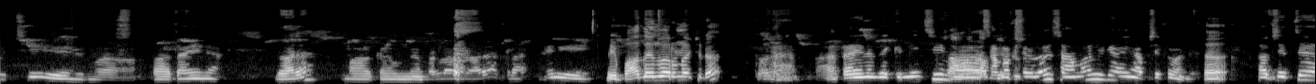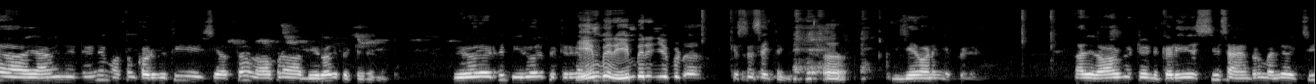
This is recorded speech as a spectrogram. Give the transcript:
వచ్చి మా పాత ఆయన ద్వారా మా మెంబర్ల ద్వారా అక్కడ ఆయన మీ పాత అయిన ద్వారా వచ్చాడా? పాత ఆయన దగ్గర నుంచి మా సమక్షంలో సామాన్లు ఆయన అప్సెప్తే ఏమైంది ఏంటంటే మొత్తం కడుగుతీ చేత లోపల బీరువాలు పెట్టారండి. బీరువాలు పెడితే బీరువాలు పెట్టారు ఏం పేరు? ఏం పేరు చెప్పాడు? కృష్ణ చైతన్య. ఆ, విజయవాడ అని చెప్పాడు. అది లోపల పెట్టండి కడిగేసి సాయంత్రం మళ్ళీ వచ్చి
